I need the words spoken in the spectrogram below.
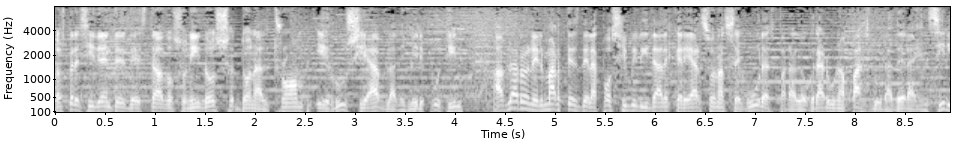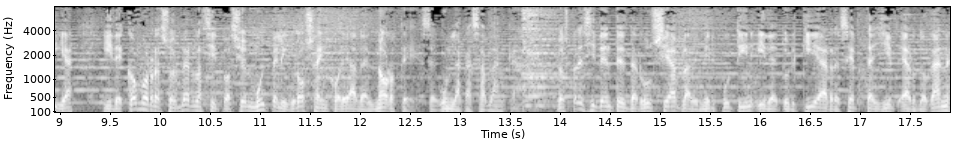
Los presidentes de Estados Unidos, Donald Trump, y Rusia, Vladimir Putin, hablaron el martes de la posibilidad de crear zonas seguras para lograr una paz duradera en Siria y de cómo resolver la situación muy peligrosa en Corea del Norte, según la Casa Blanca. Los presidentes de Rusia Rusia, Vladimir Putin, y de Turquía, Recep Tayyip Erdogan,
